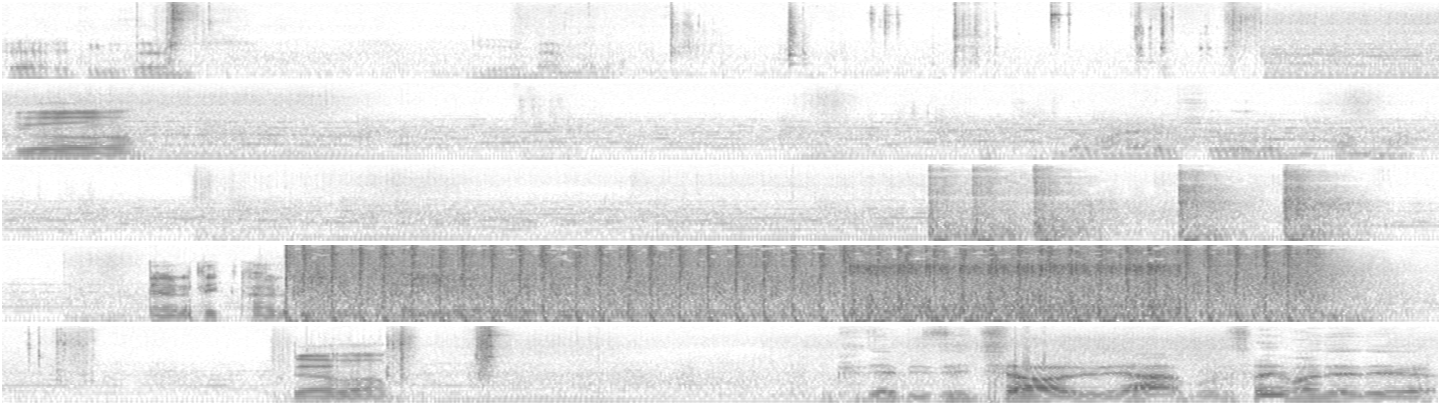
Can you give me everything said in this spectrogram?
Kıyafeti güzelmiş. Giyeyim ben bunu. Yo. Ötekide bayağı bir şeyler olmuş ama. Verdik kardeşim sen yorma kendini. Devam. Bir de bizi çağırıyor ya. Buradayım hani diyor.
